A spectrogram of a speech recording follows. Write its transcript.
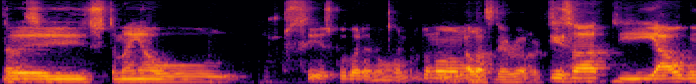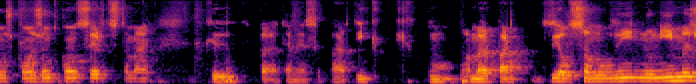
depois ah, também há o escocês, que agora não lembro do nome. Alasdair Roberts. Exato, e há alguns conjunto de concertos também que, que é nessa parte. E que, que, a maior parte deles são no, no Nimas,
